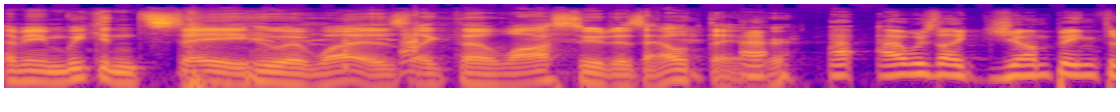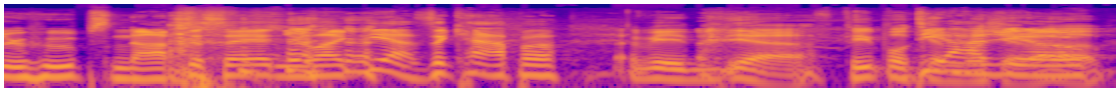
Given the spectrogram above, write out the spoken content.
I mean, we can say who it was. like the lawsuit is out there. I, I was like jumping through hoops not to say it, and you're like, yeah, Zacapa. I mean, yeah, people can look it up.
